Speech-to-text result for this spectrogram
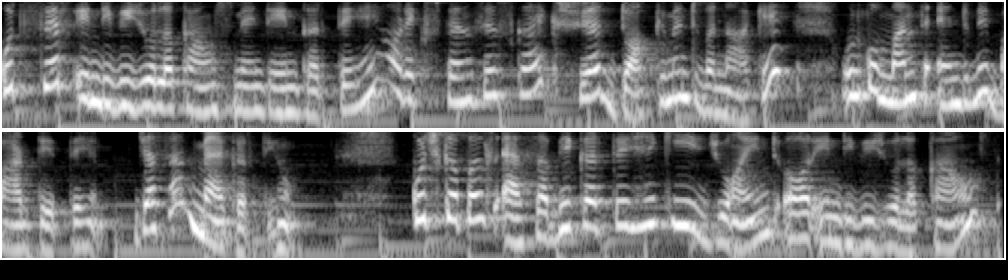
कुछ सिर्फ़ इंडिविजुअल अकाउंट्स मेंटेन करते हैं और एक्सपेंसेस का एक शेयर डॉक्यूमेंट बना के उनको मंथ एंड में बांट देते हैं। जैसा मैं करती हूँ। कुछ कपल्स ऐसा भी करते हैं कि जॉइंट और इंडिविजुअल अकाउंट्स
